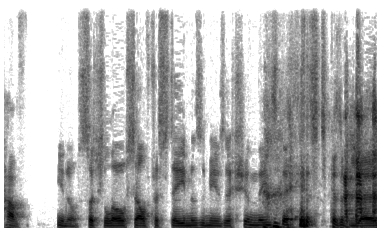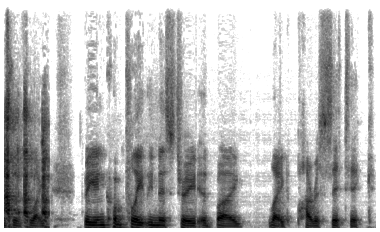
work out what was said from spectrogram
have, you know, such low self esteem as a musician these days because of years of like being completely mistreated by like parasitic,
